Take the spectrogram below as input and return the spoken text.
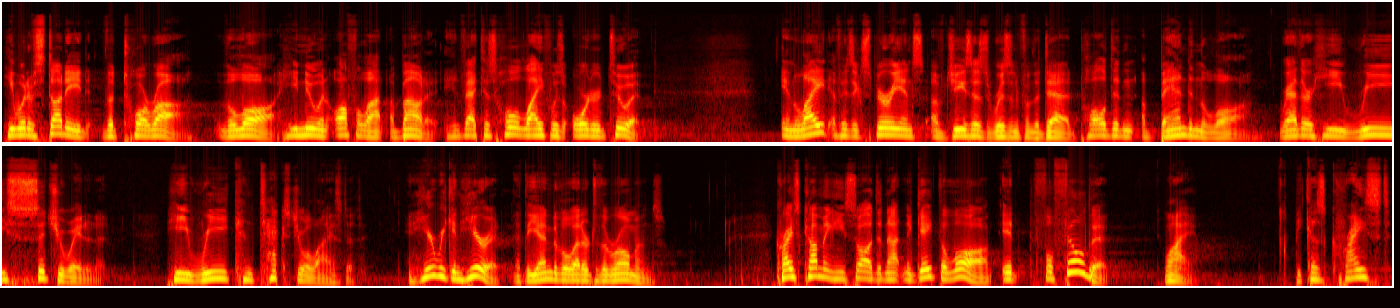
He would have studied the Torah, the law. He knew an awful lot about it. In fact, his whole life was ordered to it in light of his experience of Jesus risen from the dead, Paul didn't abandon the law. Rather, he resituated it, he recontextualized it. And here we can hear it at the end of the letter to the Romans. Christ's coming, he saw, did not negate the law, it fulfilled it. Why? Because Christ,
